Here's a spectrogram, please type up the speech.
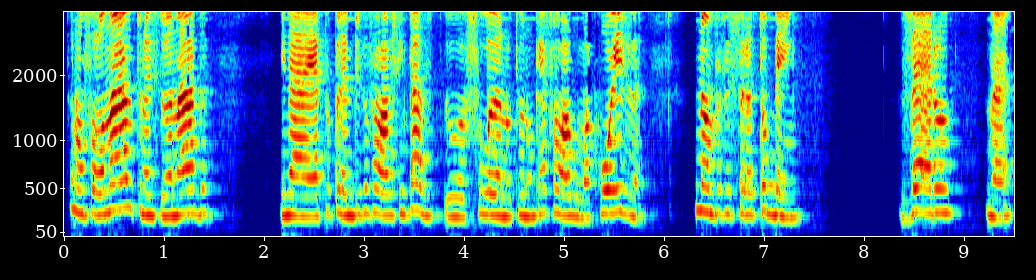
Tu não falou nada, tu não estudou nada. E na época eu lembro que eu falava assim, tá, fulano, tu não quer falar alguma coisa? Não, professora, tô bem. Zero, né?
